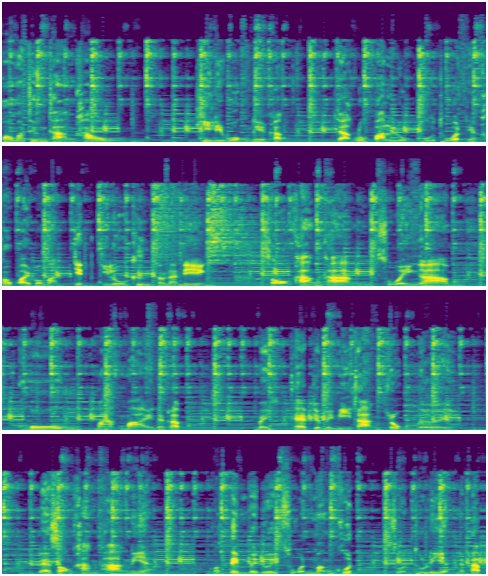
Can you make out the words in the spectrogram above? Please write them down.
พอมาถึงทางเข้าคีรีวงเนี่ยครับ จากรูปปั้นหลวงปู่ทวดเนี่ยเข้าไปประมาณ 7 กิโลครึ่งเท่านั้นเองสองข้างทางสวยงาม โค้งมากมายนะครับ ไม่แทบจะไม่มีทางตรงเลย และสองข้างทางเนี่ยก็เต็มไปด้วยสวนมังคุดสวนทุเรียนนะครับ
